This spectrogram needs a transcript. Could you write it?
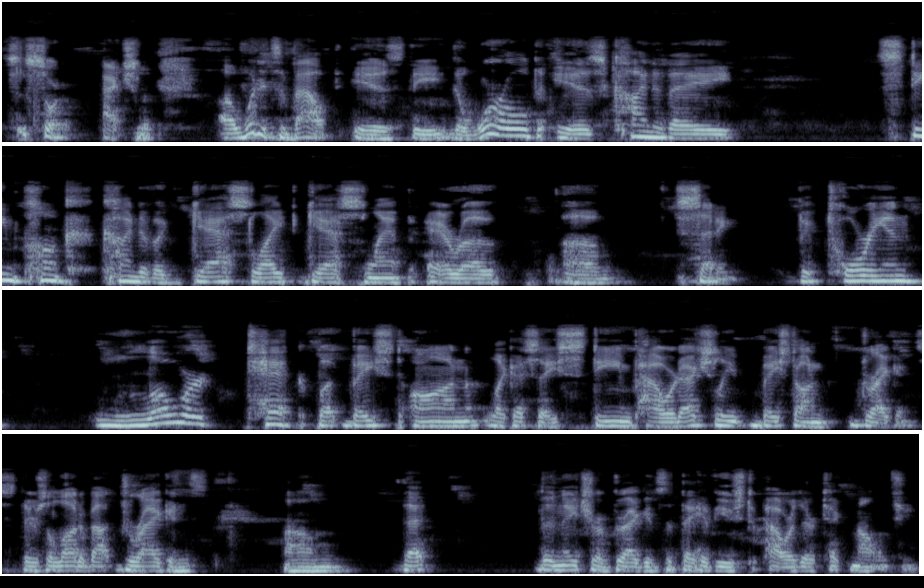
sort of, actually. Uh, what it's about is the, the world is kind of a steampunk, kind of a gaslight, gas lamp era um, setting. Victorian, lower tech, but based on, like I say, steam powered, actually based on dragons. There's a lot about dragons, um, that the nature of dragons that they have used to power their technology.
